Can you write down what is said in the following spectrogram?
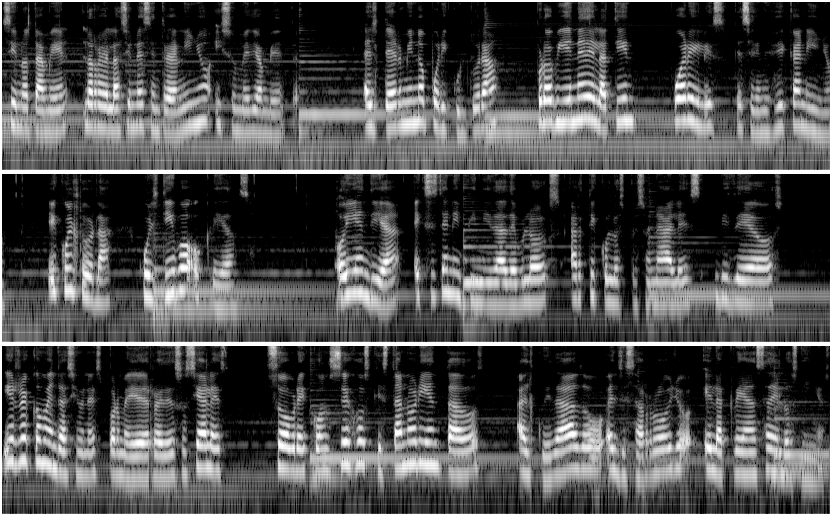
sino también las relaciones entre el niño y su medio ambiente. El término poricultura proviene del latín puerilis, que significa niño, y cultura, cultivo o crianza. Hoy en día existen infinidad de blogs, artículos personales, videos y recomendaciones por medio de redes sociales sobre consejos que están orientados al cuidado, el desarrollo y la crianza de los niños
